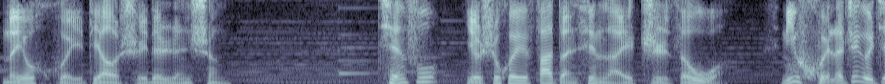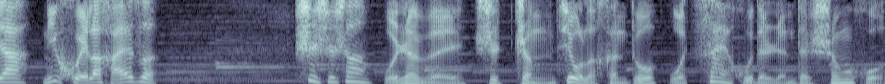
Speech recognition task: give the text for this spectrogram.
没有毁掉谁的人生。前夫有时会发短信来指责我：“你毁了这个家，你毁了孩子。”事实上，我认为是拯救了很多我在乎的人的生活。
